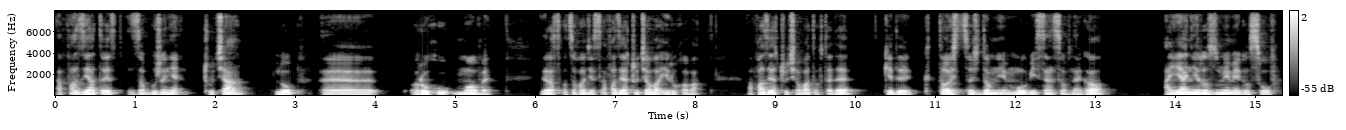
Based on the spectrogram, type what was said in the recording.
Afazja to jest zaburzenie czucia lub yy, ruchu mowy. I teraz o co chodzi? Jest afazja czuciowa i ruchowa. Afazja czuciowa to wtedy, kiedy ktoś coś do mnie mówi sensownego, a ja nie rozumiem jego słów.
